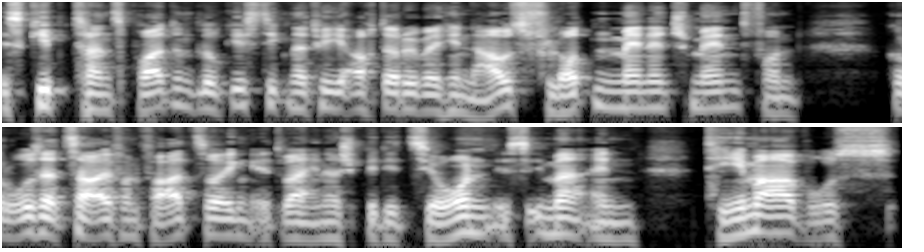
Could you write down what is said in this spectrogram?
Es gibt Transport und Logistik natürlich auch darüber hinaus. Flottenmanagement von großer Zahl von Fahrzeugen, etwa einer Spedition, ist immer ein Thema, wo es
